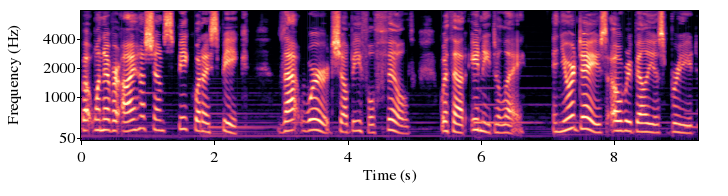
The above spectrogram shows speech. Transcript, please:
But whenever I, Hashem, speak what I speak, that word shall be fulfilled without any delay. In your days, O rebellious breed,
